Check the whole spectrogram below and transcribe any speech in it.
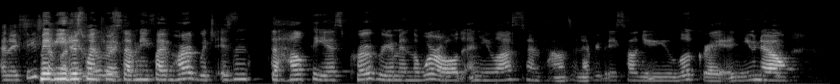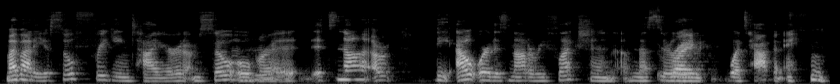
And I see maybe you just went through like, 75 hard, which isn't the healthiest program in the world, and you lost 10 pounds, and everybody's telling you you look great, and you know my body is so freaking tired. I'm so mm-hmm. over it. It's not a the outward is not a reflection of necessarily right. what's happening.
